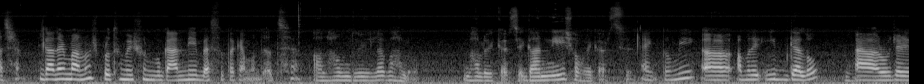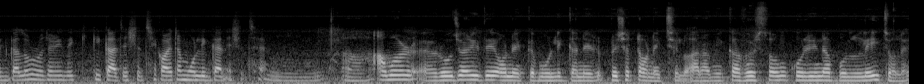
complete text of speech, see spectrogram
আচ্ছা গানের মানুষ প্রথমে শুনব গান নিয়ে ব্যস্ততা কেমন যাচ্ছে? আলহামদুলিল্লাহ ভালো ভালোই কাটছে গান নিয়েই সময় কাটছে। একদমই আমাদের ঈদ গেল রোজার ঈদ গেল রোজার ঈদে কি কি কাজ এসেছে? কয়টা মৌলিক গান এসেছে? আমার রোজার ঈদে অনেক মৌলিক গানের প্রেশারটা অনেক ছিল আর আমি কাভার সং করি না বললেই চলে।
